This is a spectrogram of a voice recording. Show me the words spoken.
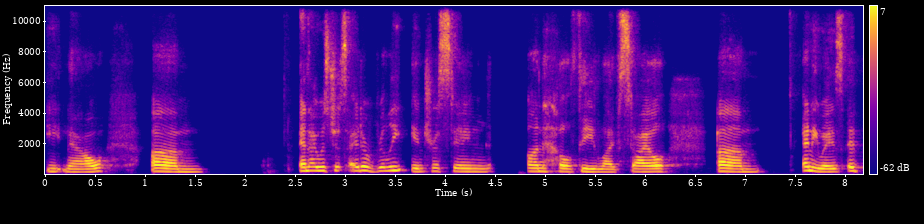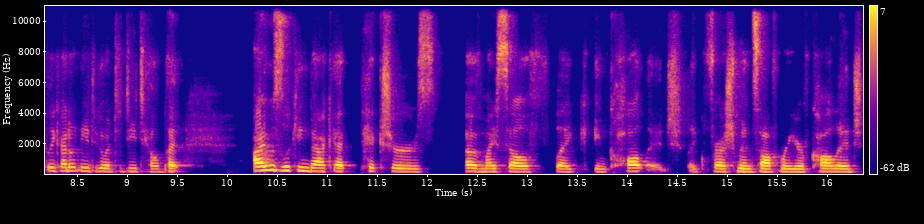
eat now. Um, and I was just, I had a really interesting, unhealthy lifestyle. Um, anyways, it, like I don't need to go into detail, but I was looking back at pictures of myself like in college, like freshman, sophomore year of college.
